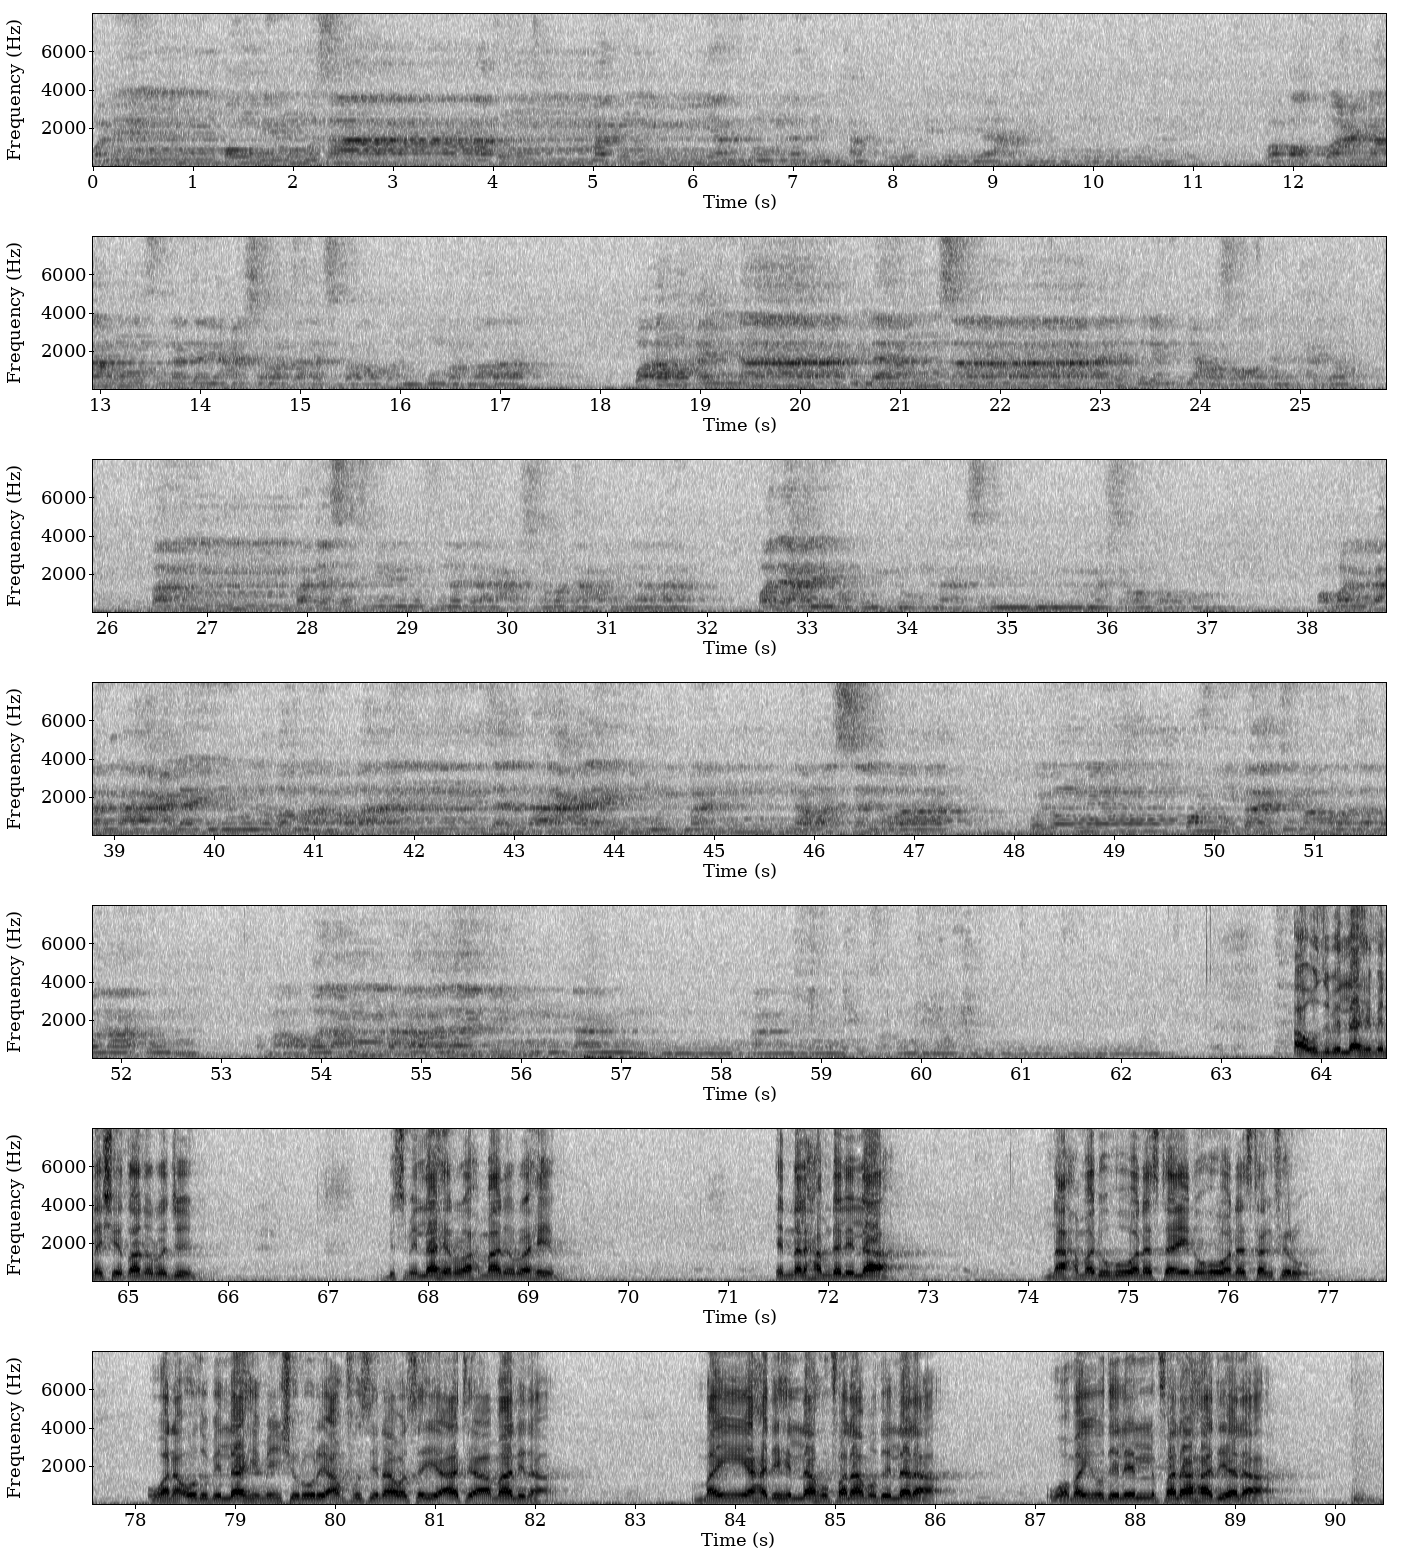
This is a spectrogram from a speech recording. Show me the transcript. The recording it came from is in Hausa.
ومن قوم موسى أمة يهدون بالحق وبه يعدلون. وقطعناهم اثنتي عشرة أسباطا أمما. وأوحينا إلى موسى أن اضرب بعصاك الحجر فانبجست منه اثنتا عشرة عينا قد علم كل أناس مشربهم. وظللنا عليهم أعوذ بالله من الشيطان الرجيم بسم الله الرحمن الرحيم إن الحمد لله نحمده ونستعينه ونستغفره ونعوذ بالله من شرور أنفسنا وسيئات أعمالنا من يهده الله فلا مضل له ومن يضلل فلا هادي له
